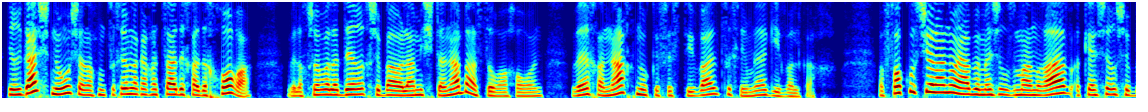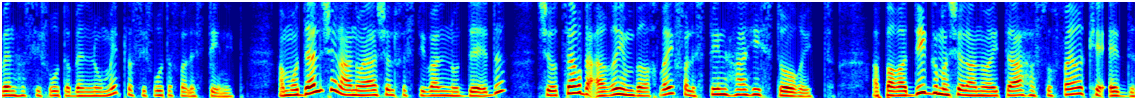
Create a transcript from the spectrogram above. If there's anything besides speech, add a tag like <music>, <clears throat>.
הרגשנו שאנחנו צריכים לקחת צעד אחד אחורה ולחשוב על הדרך שבה העולם השתנה בעשור האחרון, ואיך אנחנו כפסטיבל צריכים להגיב על כך. הפוקוס שלנו היה במשך זמן רב הקשר שבין הספרות הבינלאומית לספרות הפלסטינית. המודל שלנו היה של פסטיבל נודד, שיוצר בערים ברחבי פלסטין ההיסטורית. הפרדיגמה שלנו הייתה הסופר כעד.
